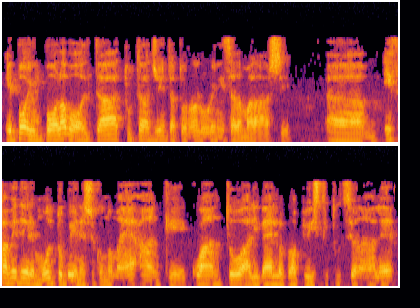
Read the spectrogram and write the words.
e poi un po' alla volta tutta la gente attorno a loro inizia ad ammalarsi Uh, e fa vedere molto bene, secondo me, anche quanto a livello proprio istituzionale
